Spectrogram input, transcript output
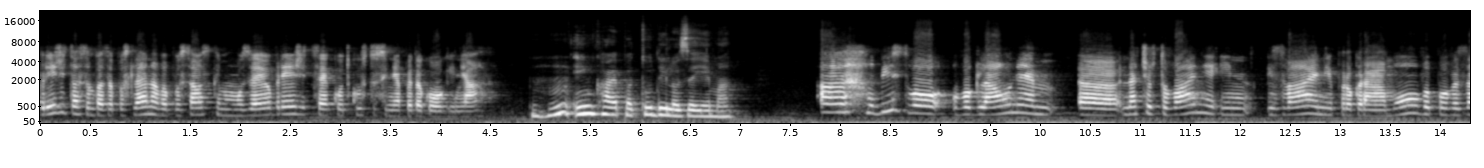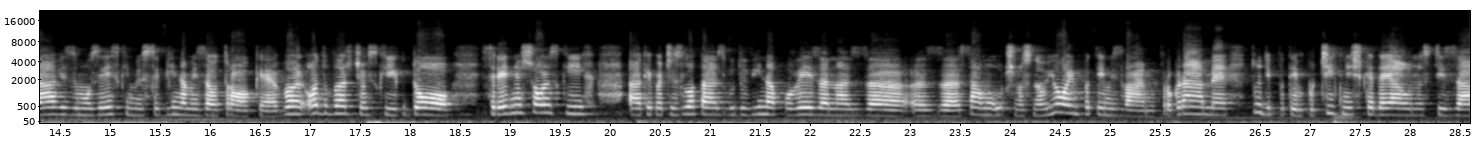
Brežicah sem pa zaposlena v Posavskem muzeju Brežice kot kustosinja pedagoginja. Uh -huh. In kaj pa to delo zajema? Uh, v bistvu, v glavnem, načrtovanje in izvajanje programov v povezavi z muzejskimi vsebinami za otroke, od vrčevskih do srednješolskih, eh, ki pa če zelo ta zgodovina povezana z, z samo učno snovjo in potem izvajamo programe, tudi potem počitniške dejavnosti za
